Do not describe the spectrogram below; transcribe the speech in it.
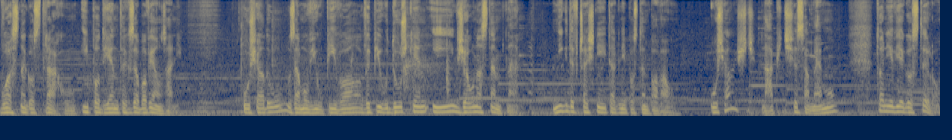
własnego strachu i podjętych zobowiązań. Usiadł, zamówił piwo, wypił duszkiem i wziął następne. Nigdy wcześniej tak nie postępował. Usiąść, napić się samemu to nie w jego stylu.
